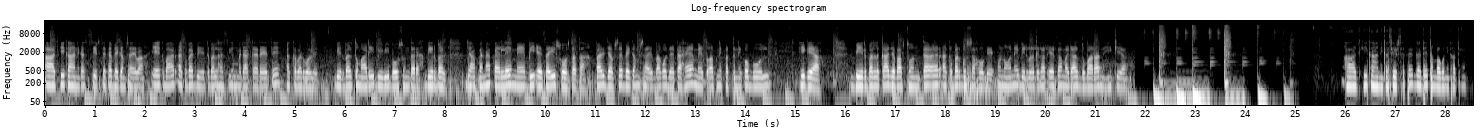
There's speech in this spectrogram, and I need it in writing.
आज की कहानी का शीर्षक है बेगम साहिबा। एक बार अकबर बीरबल हँसी मज़ाक कर रहे थे, अकबर बोले, बीरबल, तुम्हारी बीवी बहुत सुंदर है। बीरबल, जापना पहले मैं भी ऐसा ही सोचता था, पर जब से बेगम साहिबा को देखा है, मैं तो अपनी पत्नी को भूल ही गया। बीरबल का जवाब सुनकर अकबर गुस्सा हो गए। उन्होंने बीरबल के साथ ऐसा मज़ाक दोबारा नहीं किया। आज की कहानी का शीर्षक है, गधे तंबाकू नहीं खाते।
